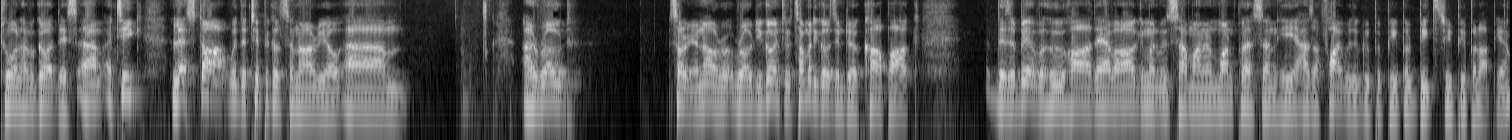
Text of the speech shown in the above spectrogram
to all have a go at this. Um, Atik, let's start with the typical scenario. Um, a road sorry, no road. You go into somebody goes into a car park. There's a bit of a hoo ha. They have an argument with someone, and one person he has a fight with a group of people, beats three people up, yeah,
